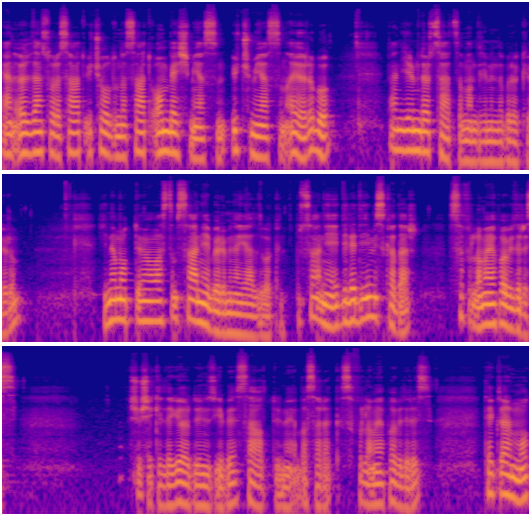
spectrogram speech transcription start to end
Yani öğleden sonra saat 3 olduğunda saat 15 mi yazsın 3 mü yazsın ayarı bu. Ben 24 saat zaman diliminde bırakıyorum. Yine mod düğmeme bastım saniye bölümüne geldi bakın. Bu saniyeyi dilediğimiz kadar sıfırlama yapabiliriz. Şu şekilde gördüğünüz gibi sağ alt düğmeye basarak sıfırlama yapabiliriz. Tekrar mod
